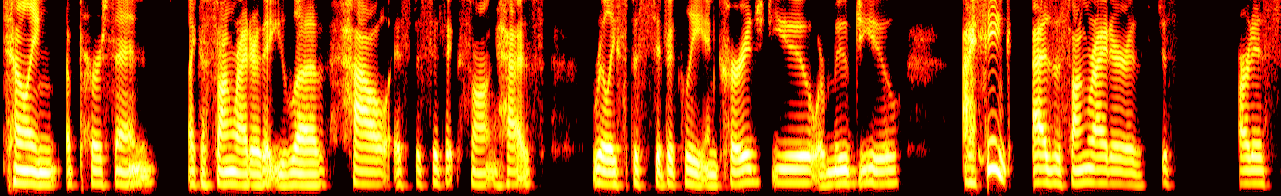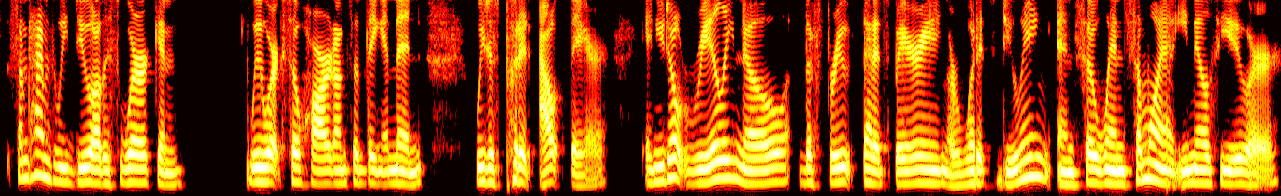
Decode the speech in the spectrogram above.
telling a person like a songwriter that you love how a specific song has really specifically encouraged you or moved you. I think as a songwriter as just artists sometimes we do all this work and we work so hard on something and then we just put it out there and you don't really know the fruit that it's bearing or what it's doing. And so when someone emails you or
